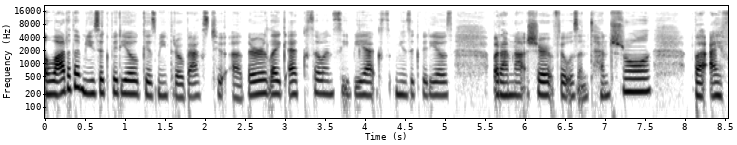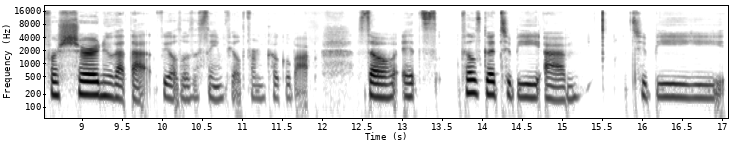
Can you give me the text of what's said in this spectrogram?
a lot of the music video gives me throwbacks to other like EXO and CBX music videos, but I'm not sure if it was intentional. But I for sure knew that that field was the same field from Koko Bop, so it's feels good to be um to be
